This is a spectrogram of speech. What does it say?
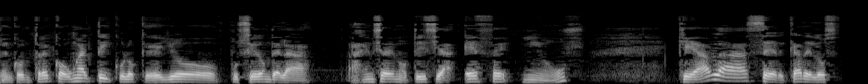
me encontré con un artículo que ellos pusieron de la agencia de noticias F News, que habla acerca de los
